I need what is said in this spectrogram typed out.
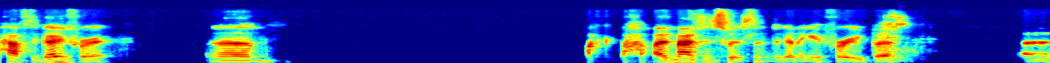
have to go for it. Um, I, I imagine Switzerland are going to get through, but uh,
